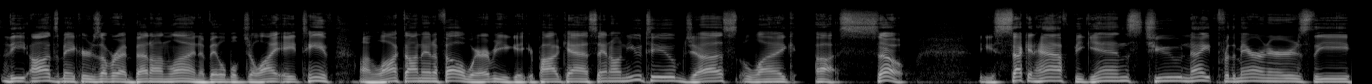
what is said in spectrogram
the odds makers over at Bet Online, available July 18th on Locked On NFL, wherever you get your podcasts, and on YouTube, just like us. So, the second half begins tonight for the Mariners. The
